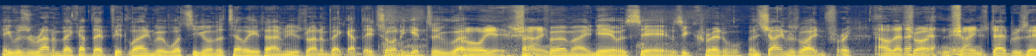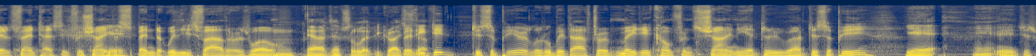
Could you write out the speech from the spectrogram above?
He was running back up that pit lane. Where what's he going to tell you at home? He was running back up there trying to get to. Uh, Oh, yeah, Shane. Fermain. Yeah, it was. Yeah, it was incredible. And Shane was waiting for him. Oh, that's right. And Shane's dad was there. It was fantastic for Shane Yeah. to spend it with his father as well. Yeah, it's absolutely great But he did disappear a little bit after a media conference. Shane, he had to uh, disappear. Yeah, yeah. He just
